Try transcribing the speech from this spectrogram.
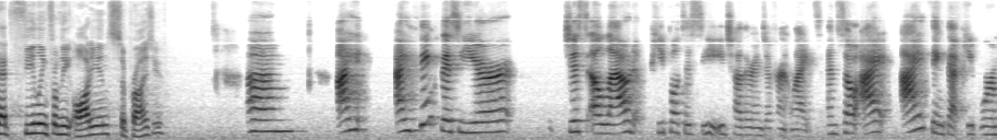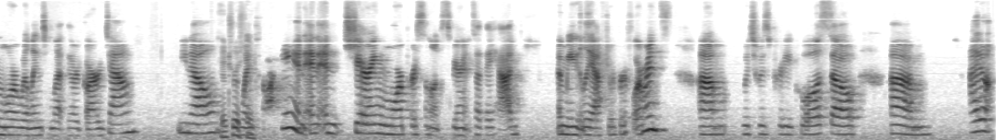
that feeling from the audience surprise you? Um i i think this year just allowed people to see each other in different lights. And so I I think that people were more willing to let their guard down, you know, when talking and, and, and sharing more personal experience that they had immediately after a performance, um, which was pretty cool. So um, I don't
